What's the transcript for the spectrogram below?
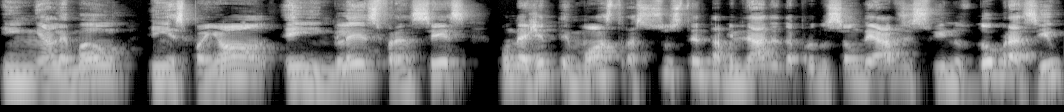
em alemão, em espanhol, em inglês, francês, onde a gente mostra a sustentabilidade da produção de aves e suínos do Brasil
